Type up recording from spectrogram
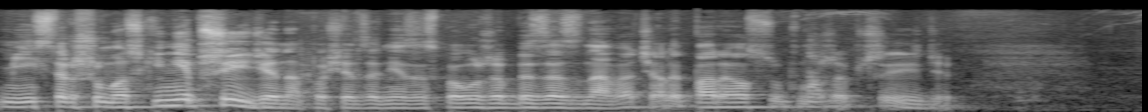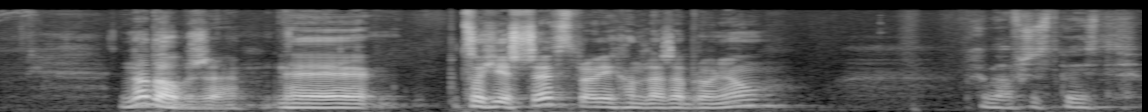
minister Szumowski nie przyjdzie na posiedzenie zespołu, żeby zeznawać, ale parę osób może przyjdzie. No dobrze. E, coś jeszcze w sprawie handlarza bronią? Chyba wszystko jest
